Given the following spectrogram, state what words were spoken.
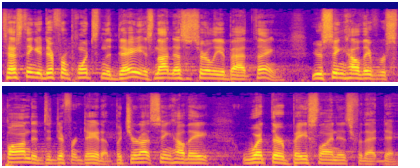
Testing at different points in the day is not necessarily a bad thing. You're seeing how they've responded to different data, but you're not seeing how they, what their baseline is for that day.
